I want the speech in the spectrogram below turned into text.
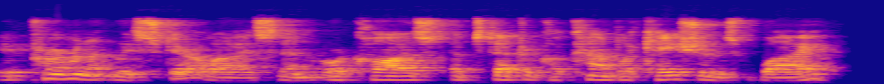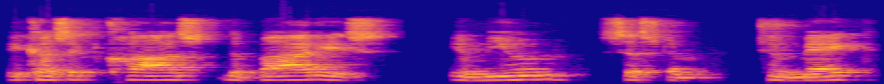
it permanently sterilized them or caused obstetrical complications. Why? Because it caused the body's immune system to make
